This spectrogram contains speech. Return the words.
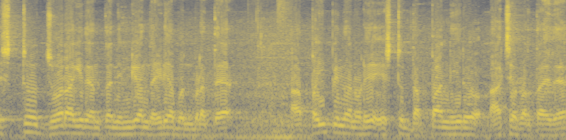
ಎಷ್ಟು ಜೋರಾಗಿದೆ ಅಂತ ನಿಮಗೆ ಒಂದು ಐಡಿಯಾ ಬಂದ್ಬಿಡುತ್ತೆ. ಆ ಪೈಪಿಂದ ನೋಡಿ ಎಷ್ಟು ದಪ್ಪ ನೀರು ಆಚೆ ಬರ್ತಾ ಇದೆ.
